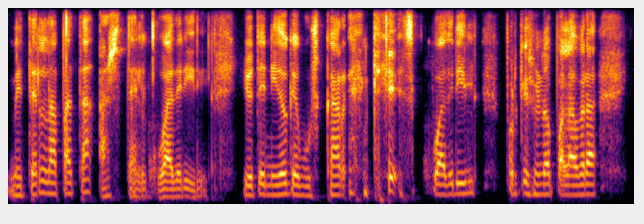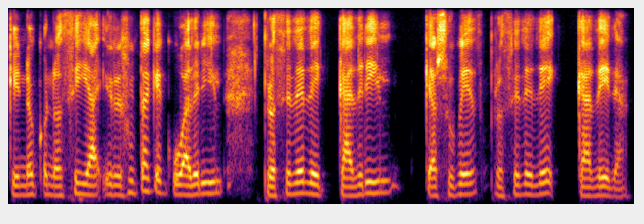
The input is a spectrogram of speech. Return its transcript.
meter la pata hasta el cuadril. Yo he tenido que buscar qué es cuadril porque es una palabra que no conocía y resulta que cuadril procede de cadril, que a su vez procede de cadera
